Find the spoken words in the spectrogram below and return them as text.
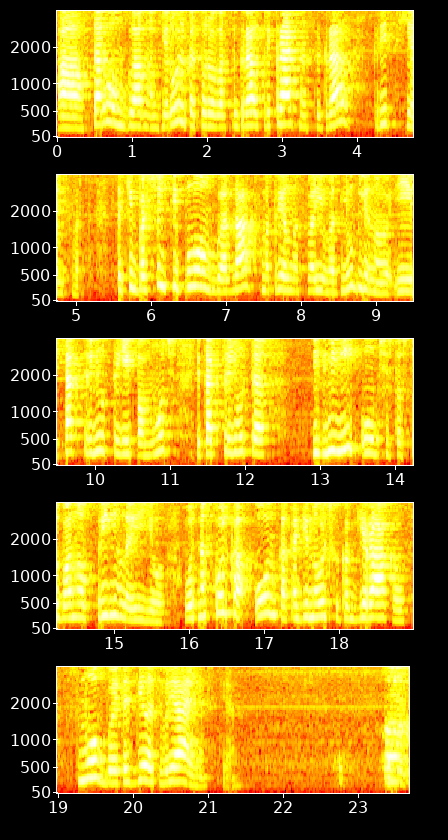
О втором главном герое, которого сыграл, прекрасно сыграл Крис Хемсворт. С таким большим теплом в глазах смотрел на свою возлюбленную и так стремился ей помочь, и так стремился изменить общество, чтобы оно приняло ее. Вот насколько он, как одиночка, как Геракл, смог бы это сделать в реальности? А,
